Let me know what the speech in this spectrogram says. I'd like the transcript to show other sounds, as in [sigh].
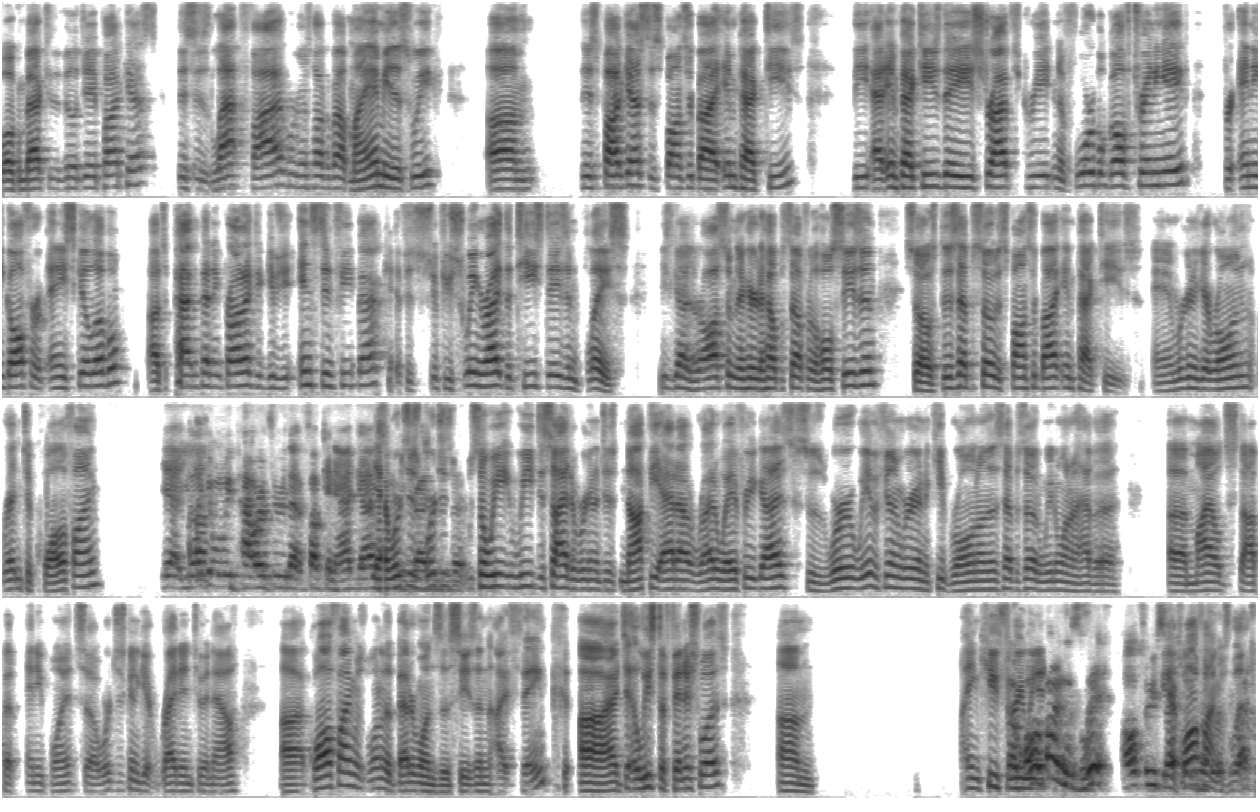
Welcome back to the Village A podcast. This is lap five. We're going to talk about Miami this week. Um, this podcast is sponsored by Impact Tees. The at Impact Tees, they strive to create an affordable golf training aid for any golfer of any skill level. Uh, it's a patent pending product. It gives you instant feedback. If it's if you swing right, the tee stays in place. These guys are awesome. They're here to help us out for the whole season. So this episode is sponsored by Impact Tees, and we're gonna get rolling right into qualifying. Yeah, you like it when we power through that fucking ad, guys? Yeah, we're just we're just so we we decided we're gonna just knock the ad out right away for you guys. So we're we have a feeling we're gonna keep rolling on this episode, and we don't want to have a, a mild stop at any point. So we're just gonna get right into it now. Uh, qualifying was one of the better ones this season, I think. Uh, at least the finish was. Um, in Q three, so qualifying was lit. All three. Yeah, qualifying was lit.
